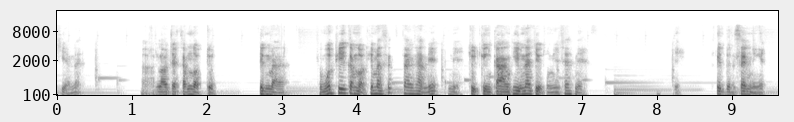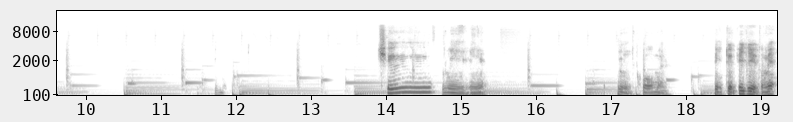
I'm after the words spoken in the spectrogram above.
เขียนน่ะเราจะกำหนดจุดขึ้นมา สมมติพี่กำหนดขึ้นมาสักขนาดนี้นี่จุดกึ่งกลางพี่น่าจะอยู่ตรงนี้ใช่ไหมเนี่ยนี่ขึ้นเป็นเส้นอย่างเงี้ย ชื่อนี่อย่างเงี้ยนี่โค้งมันนี่จุดพี่จะอยู่ตรงเนี้ย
